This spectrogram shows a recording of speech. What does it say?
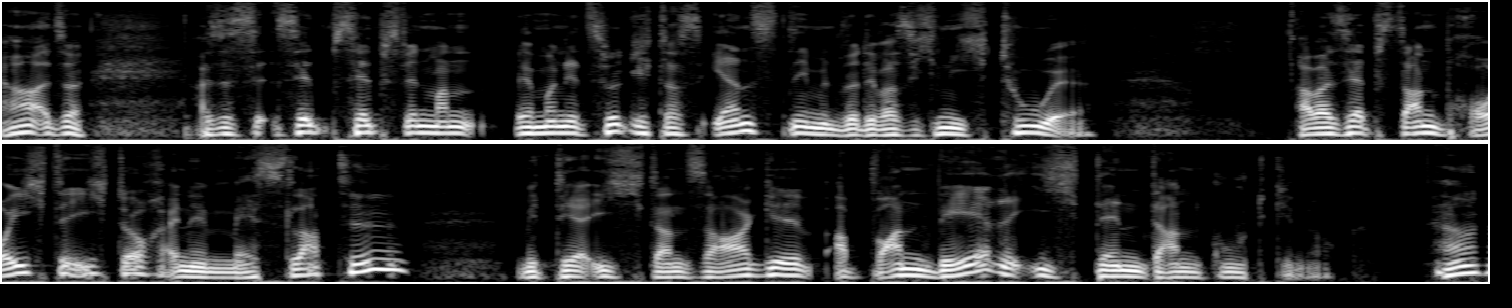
Ja, also, also selbst, selbst wenn man, wenn man jetzt wirklich das ernst nehmen würde, was ich nicht tue, aber selbst dann bräuchte ich doch eine Messlatte, mit der ich dann sage, ab wann wäre ich denn dann gut genug? Ja,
